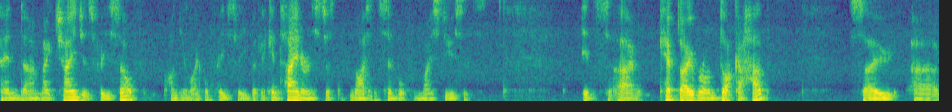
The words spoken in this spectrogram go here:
and uh, make changes for yourself on your local PC but the container is just nice and simple for most users. It's uh, kept over on Docker Hub. So uh,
